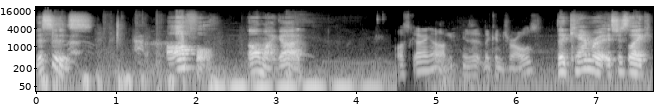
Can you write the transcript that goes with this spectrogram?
This is awful. Oh my god. What's going on? Is it the controls? The camera, it's just like.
